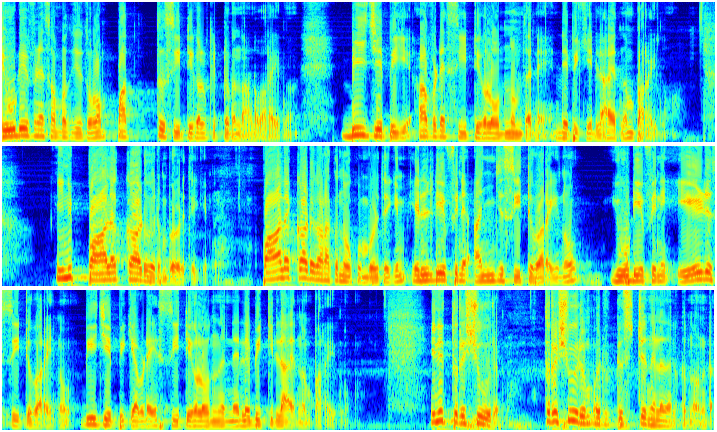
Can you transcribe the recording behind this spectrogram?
യു ഡി എഫിനെ സംബന്ധിച്ചിടത്തോളം പത്ത് സീറ്റുകൾ കിട്ടുമെന്നാണ് പറയുന്നത്. ബി ജെ പിക്ക് അവിടെ സീറ്റുകളൊന്നും തന്നെ ലഭിക്കില്ല എന്നും പറയുന്നു. ഇനി പാലക്കാട് വരുമ്പോഴത്തേക്കും. പാലക്കാട് കണക്ക് നോക്കുമ്പോഴത്തേക്കും എൽ ഡി എഫിന് അഞ്ച് സീറ്റ് പറയുന്നു. യു ഡി എഫിന് ഏഴ് സീറ്റ് പറയുന്നു. ബി ജെ പിക്ക് അവിടെ സീറ്റുകളൊന്നും തന്നെ ലഭിക്കില്ല എന്നും പറയുന്നു. ഇനി തൃശ്ശൂർ തൃശ്ശൂരും ഒരു ട്വിസ്റ്റ് നിലനിൽക്കുന്നുണ്ട്.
